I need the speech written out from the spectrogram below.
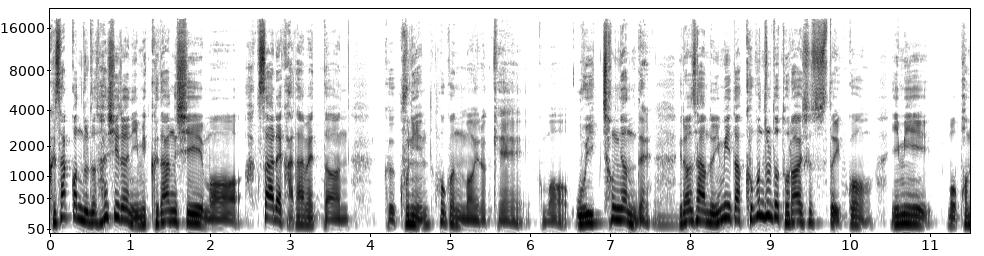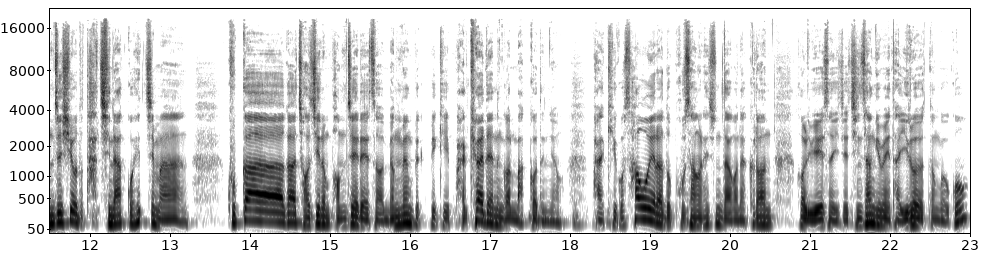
그 사건들도 사실은 이미 그 당시 뭐 학살에 가담했던 그 군인 혹은 뭐 이렇게 뭐 우익 청년들 이런 사람들 이미 다 그분들도 돌아가실 수도 있고 이미 뭐 범죄 시효도 다 지났고 했지만 국가가 저지른 범죄에 대해서 명명백백히 밝혀야 되는 건 맞거든요. 밝히고 사후에라도 보상을 해준다거나 그런 걸 위해서 이제 진상규명이 다 이루어졌던 거고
